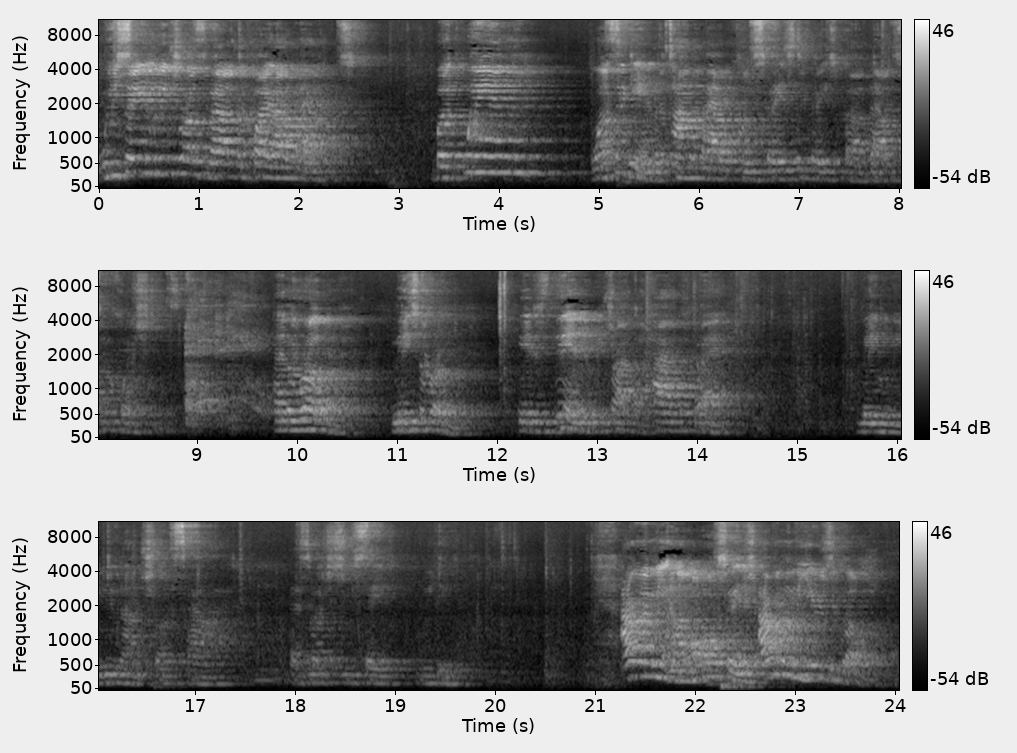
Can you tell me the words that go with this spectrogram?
We say we trust God to fight our battles. But when, once again, the time of battle comes face to face with our doubts and questions, and the rubber meets the road. It is then that we try to hide the fact maybe we do not trust God as much as we say we do. I remember, I'm almost finished, I remember years ago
